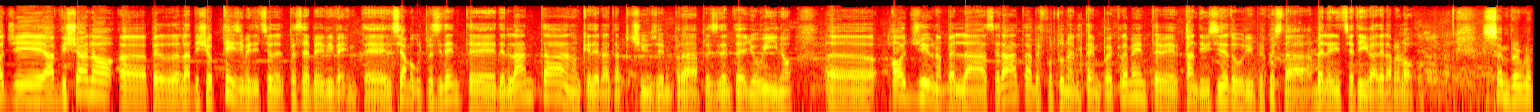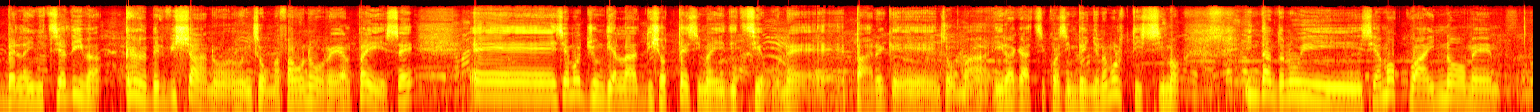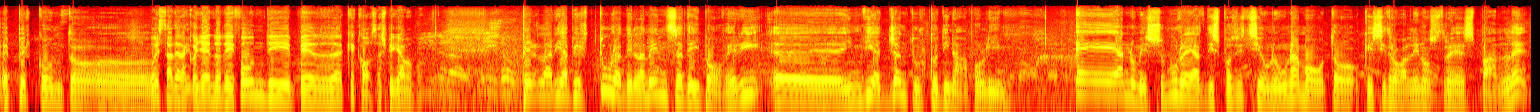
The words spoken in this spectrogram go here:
Oggi a Visciano eh, per la diciottesima edizione del Presepe Vivente. Siamo col presidente dell'ANTA, nonché della TAPC, mi sembra presidente Iovino. Eh, oggi una bella serata, per fortuna il tempo è clemente, tanti visitatori per questa bella iniziativa della Proloco. Sempre una bella iniziativa per Visciano, insomma fa onore al paese e siamo giunti alla diciottesima edizione e pare che insomma, i ragazzi qua si impegnano moltissimo, intanto noi siamo qua in nome e per conto... Voi state raccogliendo dei fondi per che cosa? Spieghiamo un po' per la riapertura della mensa dei poveri eh, in via Gianturco di Napoli e hanno messo pure a disposizione una moto che si trova alle nostre spalle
